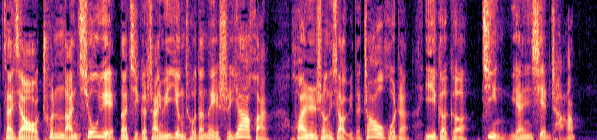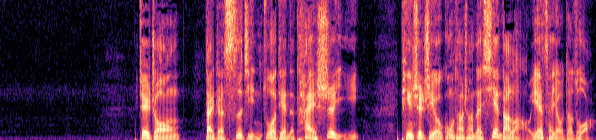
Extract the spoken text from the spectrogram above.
再叫春兰、秋月那几个善于应酬的内侍丫鬟欢声笑语的招呼着，一个个敬烟献茶。这种带着丝锦坐垫的太师椅，平时只有公堂上的县大老爷才有的坐。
